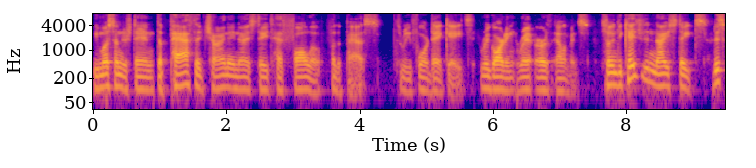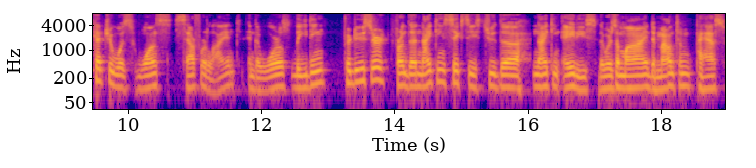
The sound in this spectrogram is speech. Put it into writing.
we must understand the path that China and the United States have followed for the past three, four decades regarding rare earth elements. So, in the case of the United States, this country was once self reliant and the world's leading producer. From the 1960s to the 1980s there was a mine the mountain pass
